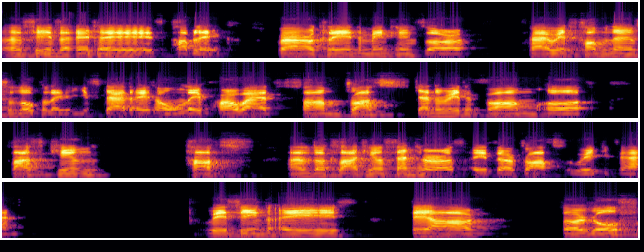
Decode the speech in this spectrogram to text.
uh, since it is public, where client maintains the private components locally. Instead, it only provides some drafts generated from a collecting task, and the collecting centers is the drafts we define. We think is they are the rough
